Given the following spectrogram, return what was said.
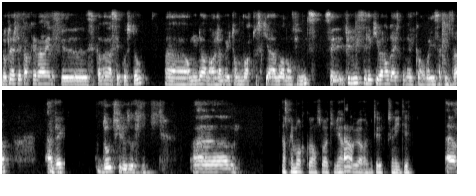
Donc là, je ne l'ai pas préparé parce que c'est quand même assez costaud. Euh, en une heure, on n'aura jamais eu le temps de voir tout ce qu'il y a à voir dans Phoenix. Phoenix, c'est l'équivalent de ASP.NET Core, vous voyez ça comme ça, avec d'autres philosophies. Euh... Un framework, quoi, en soi, qui vient un ah. peu à rajouter des fonctionnalités. Alors,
